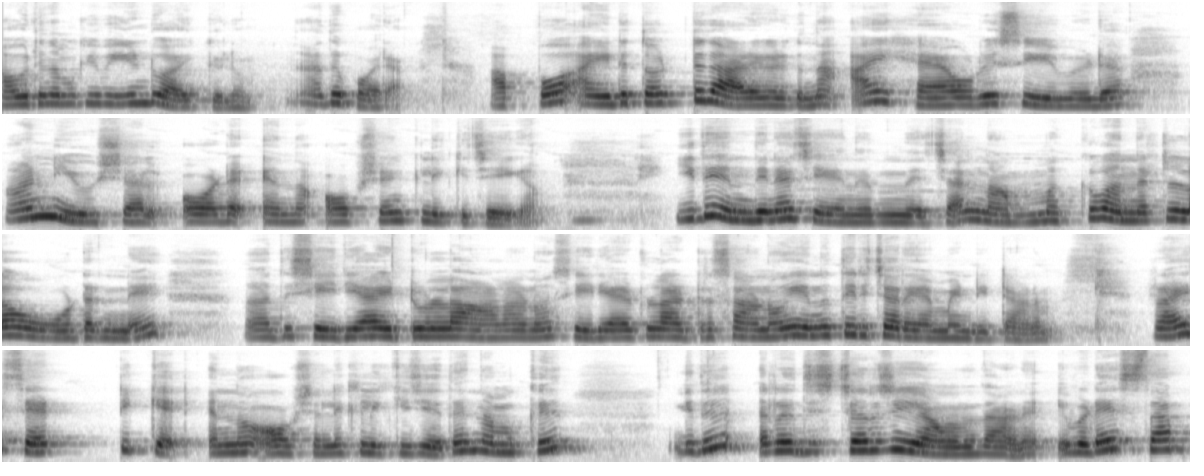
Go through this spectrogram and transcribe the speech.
അവർ നമുക്ക് വീണ്ടും അയക്കുമല്ലോ അത് പോരാ. അപ്പോൾ അതിന്റെ തൊട്ട് താഴെ കിടക്കുന്ന I have received unusual order എന്ന ഓപ്ഷൻ ക്ലിക്ക് ചെയ്യുക. ഇത് എന്തിനാണ് ചെയ്യുന്നതെന്ന് വെച്ചാൽ നമുക്ക് വന്നിട്ടുള്ള ഓർഡറിനെ അത് ശരിയായിട്ടുള്ള ആളാണോ ശരിയായിട്ടുള്ള അഡ്രസ്സാണോ എന്ന് തിരിച്ചറിയാൻ വേണ്ടിയിട്ടാണ്. റൈ സെറ്റ് ടിക്കറ്റ് എന്ന ഓപ്ഷനിൽ ക്ലിക്ക് ചെയ്ത് നമുക്ക് ഇത് രജിസ്റ്റർ ചെയ്യാവുന്നതാണ്. ഇവിടെ സബ്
